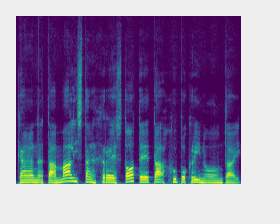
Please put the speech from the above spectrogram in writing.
καν τα μάλισταν χρεστότε τα χυποκρίνονται.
